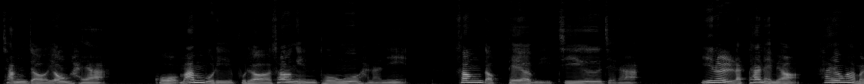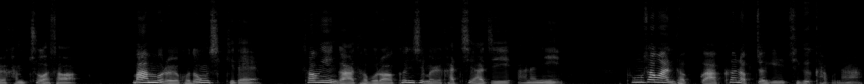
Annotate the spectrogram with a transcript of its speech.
장저 용하야 고 만물이 불여 성인 동우하나니 성덕 대업이 지의제라 인을 나타내며 사용함을 감추어서 만물을 고동시키되 성인과 더불어 근심을 같이 하지 않으니 풍성한 덕과 큰 업적이 지극하구나.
